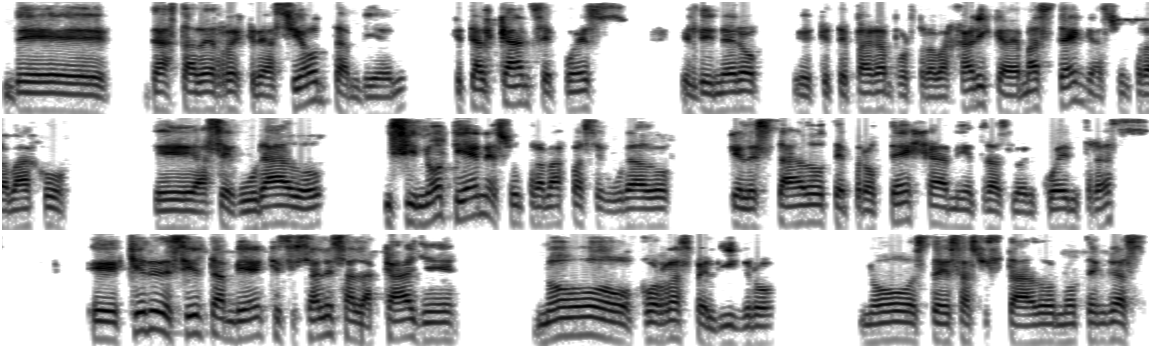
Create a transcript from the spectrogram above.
de, hasta de recreación también, que te alcance pues el dinero eh, que te pagan por trabajar y que además tengas un trabajo eh, asegurado y si no tienes un trabajo asegurado, que el Estado te proteja mientras lo encuentras. Eh, quiere decir también que si sales a la calle, no corras peligro, no estés asustado, no tengas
